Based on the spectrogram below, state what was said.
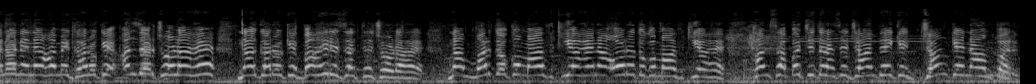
इन्होंने ना हमें घरों के अंदर छोड़ा है, ना घरों के बाहर इज़्ज़त से छोड़ा है, ना मर्दों को माफ़ किया है, ना को माफ़ किया है। हम सब अच्छी तरह से जानते हैं कि जंग के नाम पर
